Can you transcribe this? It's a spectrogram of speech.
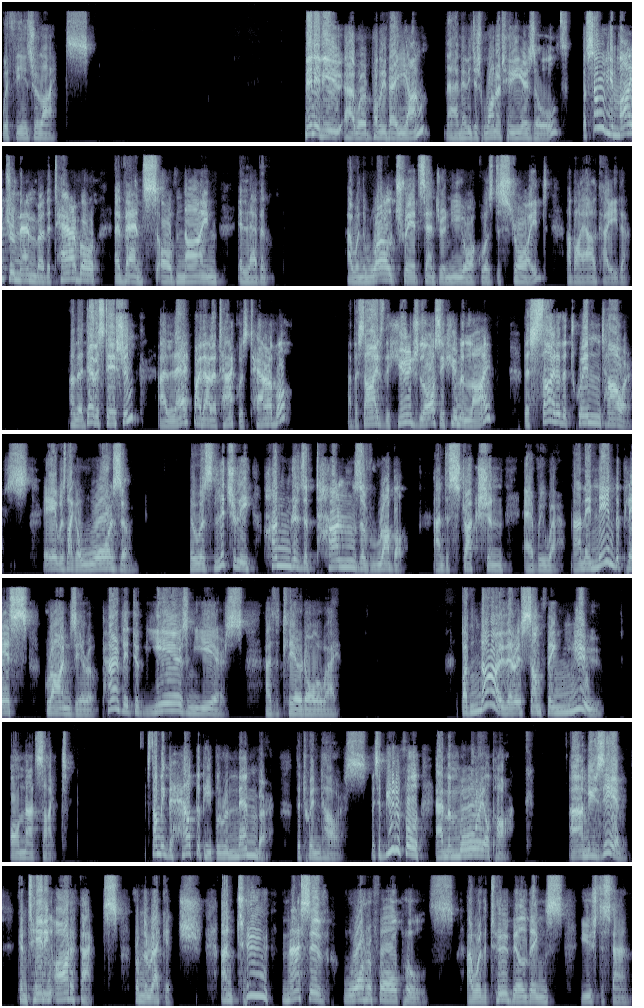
with the Israelites. Many of you uh, were probably very young, uh, maybe just one or two years old, but some of you might remember the terrible events of 9 11, uh, when the World Trade Center in New York was destroyed uh, by Al Qaeda. And the devastation uh, left by that attack was terrible. Besides the huge loss of human life, the site of the Twin Towers, it was like a war zone. There was literally hundreds of tons of rubble and destruction everywhere. And they named the place Ground Zero. Apparently, it took years and years as to clear it all away. But now there is something new on that site, something to help the people remember the Twin Towers. It's a beautiful uh, memorial park, a museum containing artifacts from the wreckage, and two massive waterfall pools uh, where the two buildings used to stand.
